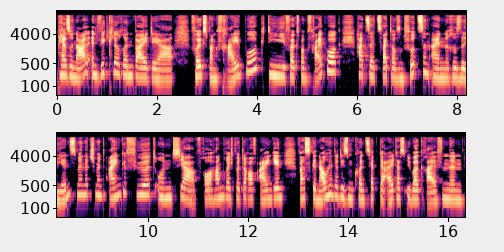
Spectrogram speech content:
Personalentwicklerin bei der Volksbank Freiburg. Die Volksbank Freiburg hat seit 2014 ein Resilienzmanagement eingeführt und ja, Frau Hambrecht wird darauf eingehen, was genau hinter diesem Konzept der altersübergreifenden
